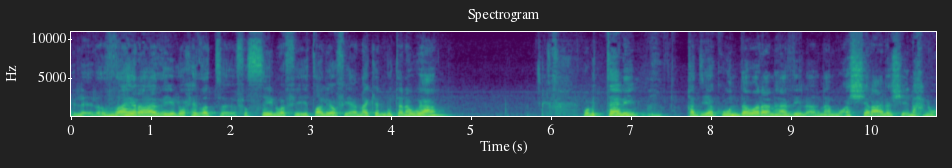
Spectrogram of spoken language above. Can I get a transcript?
الظاهرة هذه لوحظت في الصين وفي إيطاليا وفي أماكن متنوعة. وبالتالي قد يكون دوران هذه الأغنام مؤشر على شيء. نحن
